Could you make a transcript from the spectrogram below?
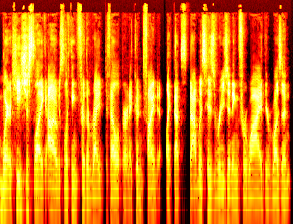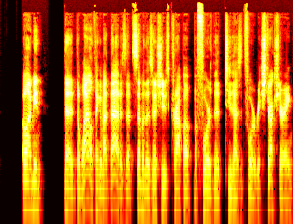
where he's just like, oh, I was looking for the right developer and I couldn't find it. Like that's that was his reasoning for why there wasn't oh, I mean, the the wild thing about that is that some of those issues crop up before the 2004 restructuring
